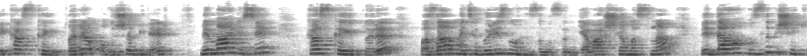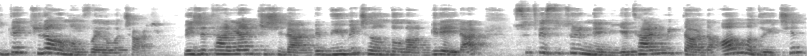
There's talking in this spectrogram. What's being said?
ve kas kayıpları oluşabilir. Ve maalesef kas kayıpları bazal metabolizma hızımızın yavaşlamasına ve daha hızlı bir şekilde kilo almamıza yol açar. Vejeteryan kişiler ve büyüme çağında olan bireyler süt ve süt ürünlerini yeterli miktarda almadığı için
